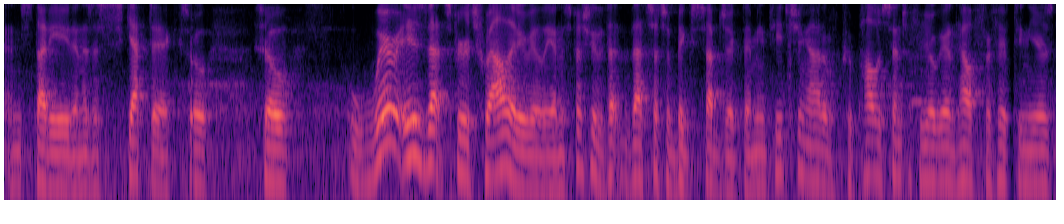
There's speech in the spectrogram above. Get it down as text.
and studied, and as a skeptic. So, so where is that spirituality really? And especially that, that's such a big subject. I mean, teaching out of Kripalu Center for Yoga and Health for 15 years,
